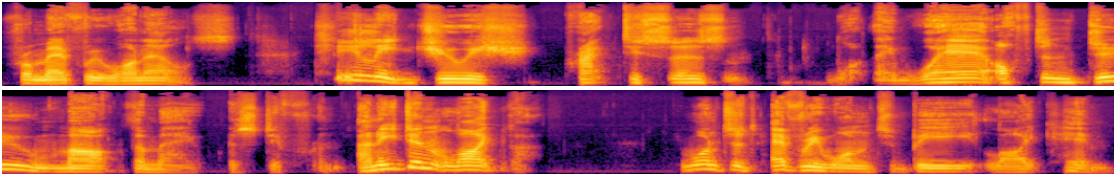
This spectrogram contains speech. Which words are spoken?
from everyone else. Clearly, Jewish practices and what they wear often do mark them out as different. And he didn't like that. He wanted everyone to be like him.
